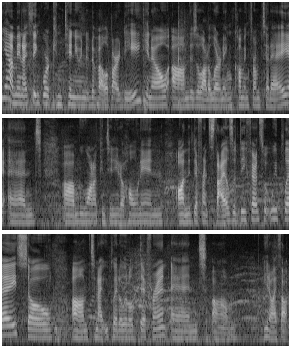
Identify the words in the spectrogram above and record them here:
Yeah, I mean, I think we're continuing to develop our D. You know, um, there's a lot of learning coming from today, and um, we want to continue to hone in on the different styles of defense that we play. So um, tonight we played a little different, and um, you know, I thought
